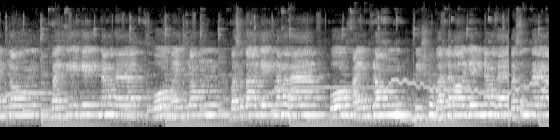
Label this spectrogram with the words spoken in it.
ऐं क्लौं वैदेह्यै नमः ॐ ऐं क्लौं वसुदायै नमः ॐ ऐं क्लौं विष्णुवल्लभायै नमः वसुन्धरायै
